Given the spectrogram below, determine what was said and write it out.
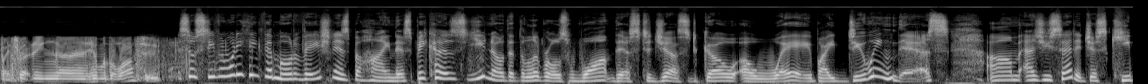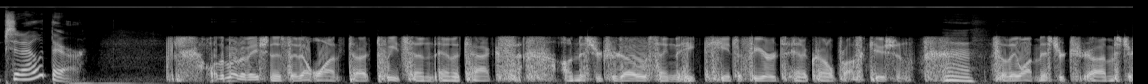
by threatening him with a lawsuit. So, Steven, what do you think the motivation is behind this? Because you know that the Liberals want this to just go away by doing this. Um, as you said, it just keeps it out there. Motivation is they don't want uh, tweets and, and, attacks on Mr. Trudeau saying that he, he interfered in a criminal prosecution. Mm. So they want Mr. Tr- uh, Mr.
